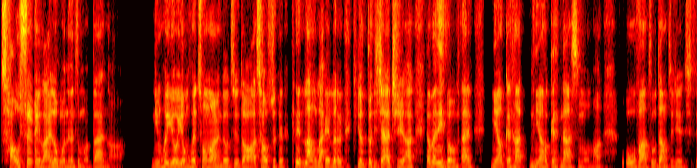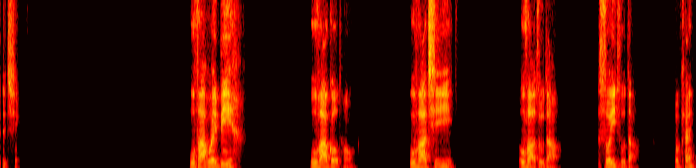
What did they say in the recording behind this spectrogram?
潮水来了，我能怎么办呢？你会游泳会冲浪人都知道啊，潮水 浪来了就蹲下去啊，要不然你怎么办？你要跟他，你要跟他什么吗？我无法阻挡这件事情，无法回避，无法苟同，无法起义，无法阻挡，所以阻挡。OK，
